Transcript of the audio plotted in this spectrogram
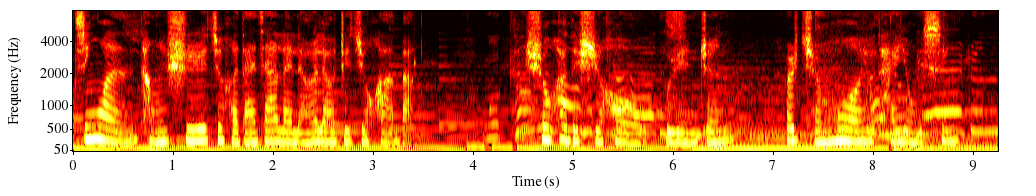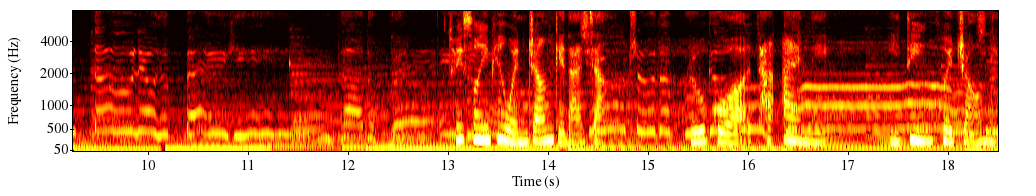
今晚唐诗就和大家来聊一聊这句话吧。说话的时候不认真，而沉默又太用心。推送一篇文章给大家：如果他爱你，一定会找你。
